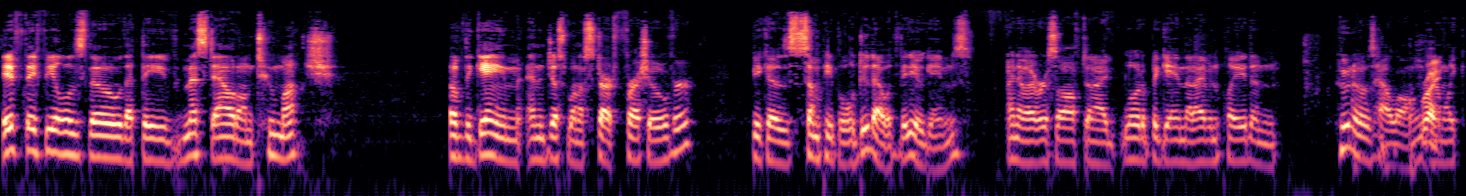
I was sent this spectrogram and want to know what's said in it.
If they feel as though that they've missed out on too much of the game and just want to start fresh over, because some people will do that with video games. I know ever so often I load up a game that I haven't played in who knows how long. Right. I'm like,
